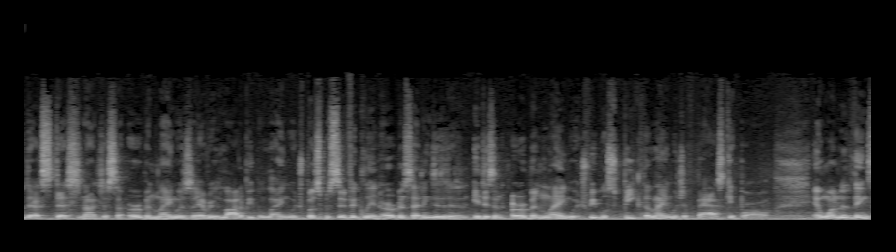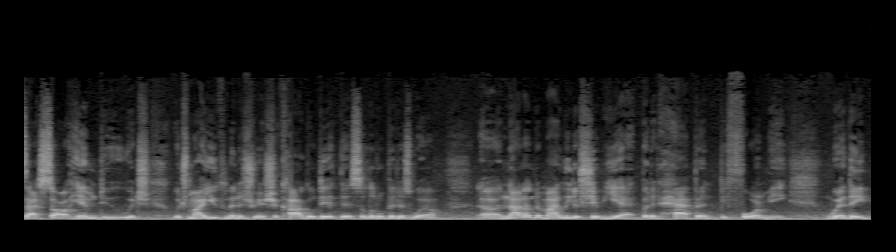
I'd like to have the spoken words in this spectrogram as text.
that's that's not just an urban language every a lot of people language but specifically in urban settings it is, it is an urban language. People speak the language of basketball. And one of the things i saw him do which which my youth ministry in chicago did this a little bit as well uh, not under my leadership yet but it happened before me where they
